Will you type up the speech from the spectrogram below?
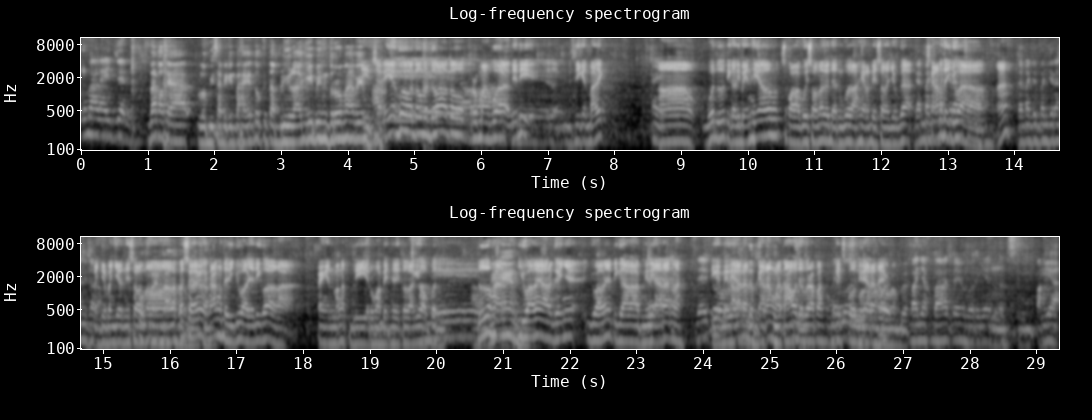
Rumah legend. ntar kalau saya lo bisa bikin PH itu kita beli lagi Bim untuk rumah Bim. Insya, iya gue untuk berdoa untuk rumah gue. Jadi sedikit balik. Ayo. gue dulu tinggal di Ben Hill, sekolah gue di sono dan gue lahir di sono juga. Dan sekarang udah jual. sono. Hah? Dan banjir-banjiran di sana. Banjir-banjiran di Oh, sono. banget Terus sekarang udah dijual. Jadi gue nggak pengen banget beli rumah Ben Hill itu lagi walaupun Amin. Dulu ha- Amin. jualnya harganya jualnya 3 miliaran lah. Ya, itu 3 miliaran. sekarang udah Sekarang bisa nggak tahu 10 udah berapa. Mungkin 10 miliaran ya. Banyak banget memorinya tuh sumpah. Iya.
